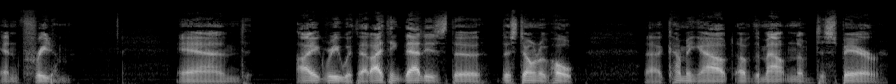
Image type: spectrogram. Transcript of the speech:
and freedom. And I agree with that. I think that is the, the stone of hope uh, coming out of the mountain of despair.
